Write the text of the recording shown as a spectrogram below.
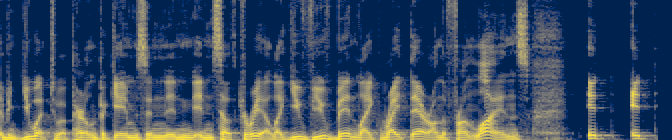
I mean, you went to a Paralympic Olympic Games in, in, in South Korea. Like you've you've been like right there on the front lines. It it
